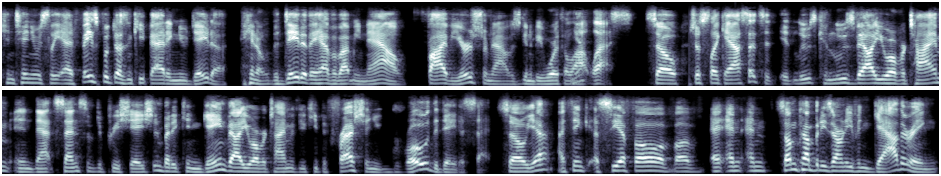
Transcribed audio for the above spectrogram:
continuously add, Facebook doesn't keep adding new data. You know, the data they have about me now five years from now is going to be worth a yeah. lot less. So just like assets, it, it lose can lose value over time in that sense of depreciation, but it can gain value over time if you keep it fresh and you grow the data set. So yeah, I think a CFO of, of and and some companies aren't even gathering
